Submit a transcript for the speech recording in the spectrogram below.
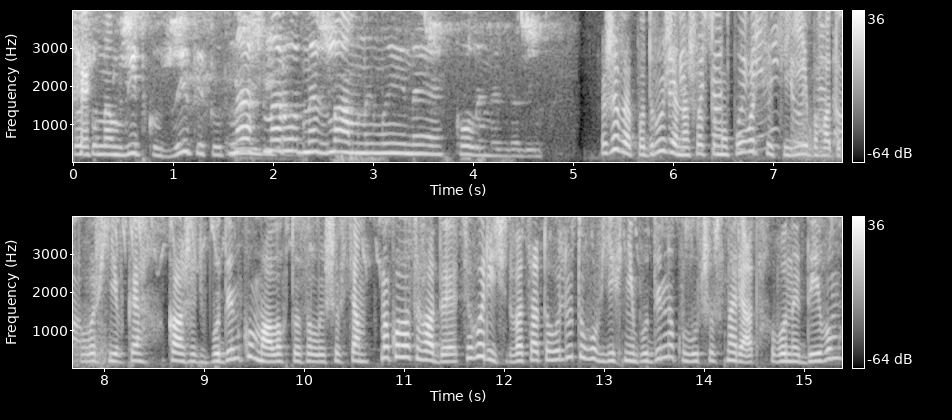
То, що нам влітку жити тут. Наш народ не зламний, ми ніколи не здадимося. Живе подружжя на шостому поверсі цієї багатоповерхівки. Кажуть, в будинку мало хто залишився. Микола згадує, цьогоріч, 20 лютого, в їхній будинок влучив снаряд. Вони дивом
